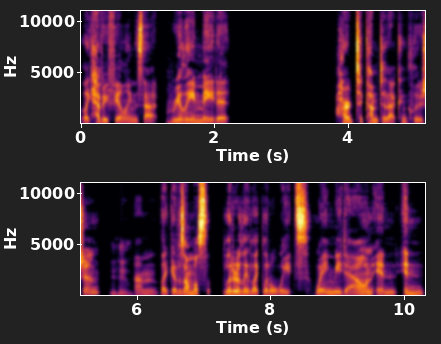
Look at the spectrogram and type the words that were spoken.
like heavy feelings that really made it hard to come to that conclusion. Mm-hmm. Um, like it was almost literally like little weights weighing me down in in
